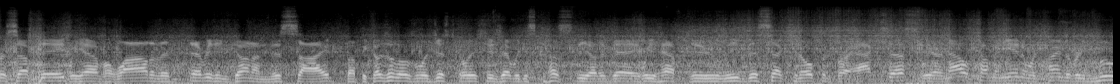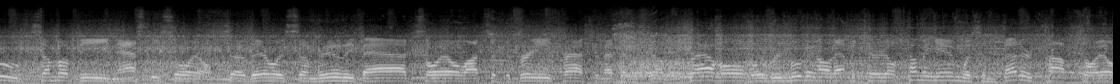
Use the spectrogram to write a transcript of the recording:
Progress update. We have a lot of everything done on this side, but because of those logistical issues that we discussed the other day, we have to leave this section open for access. We are now coming in and we're trying to remove some of the nasty soil. So there was some really bad soil, lots of debris, trash and that type of stuff. Gravel, we're removing all that material, coming in with some better topsoil,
